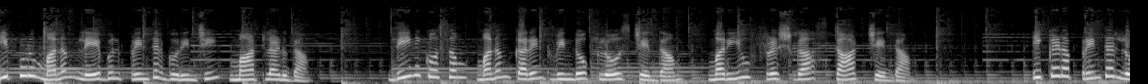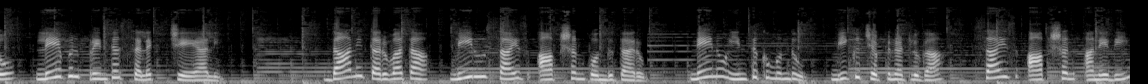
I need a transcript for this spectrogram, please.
ఇప్పుడు మనం లేబుల్ ప్రింటర్ గురించి మాట్లాడుదాం. దీనికోసం మనం కరెంట్ విండో క్లోజ్ చేద్దాం మరియు ఫ్రెష్గా స్టార్ట్ చేద్దాం. ఇక్కడ ప్రింటర్లో లేబుల్ ప్రింటర్ సెలెక్ట్ చేయాలి. దాని తరువాత మీరు సైజ్ ఆప్షన్ పొందుతారు. నేను ఇంతకు ముందు మీకు చెప్పినట్లుగా సైజ్ ఆప్షన్ అనేది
